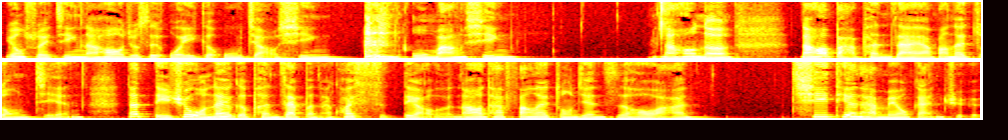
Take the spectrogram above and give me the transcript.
用水晶，然后就是围一个五角星、五芒星，然后呢，然后把盆栽啊放在中间。那的确，我那个盆栽本来快死掉了，然后它放在中间之后啊，七天还没有感觉，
